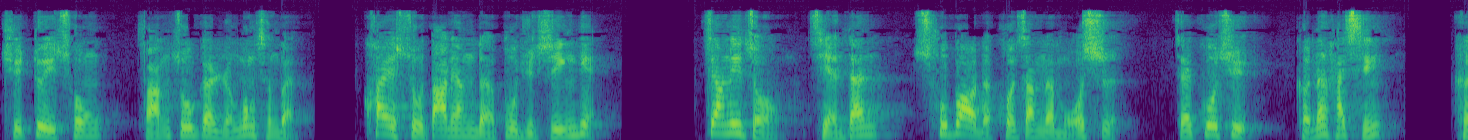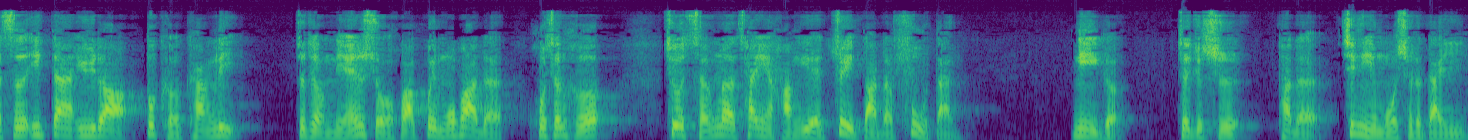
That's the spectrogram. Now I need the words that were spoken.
去对冲房租跟人工成本。快速大量的布局直营店，这样的一种简单粗暴的扩张的模式，在过去可能还行，可是，一旦遇到不可抗力，这种连锁化、规模化的护城河，就成了餐饮行业最大的负担。另一个，这就是它的经营模式的单一。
